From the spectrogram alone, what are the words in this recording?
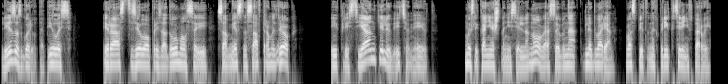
Лиза с горя утопилась. Ираст зело призадумался и совместно с автором изрек. И крестьянки любить умеют. Мысли, конечно, не сильно новые, особенно для дворян, воспитанных при Екатерине II.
